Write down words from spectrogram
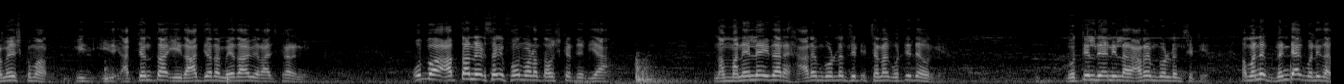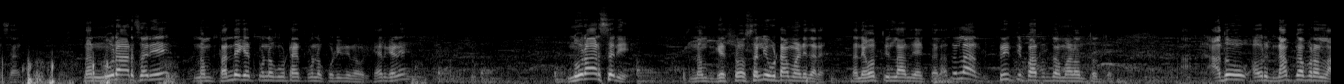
ರಮೇಶ್ ಕುಮಾರ್, ಈ ಈ ಅತ್ಯಂತ ಈ ರಾಜ್ಯದ ಮೇಧಾವಿ ರಾಜಕಾರಣಿ. ಒಬ್ಬ ಹತ್ತನ್ನೆರಡು ಸರಿ ಫೋನ್ ಮಾಡೋಂಥ ಅವಶ್ಯಕತೆ ಇದೆಯಾ? ನಮ್ಮ ಮನೆಯಲ್ಲೇ ಇದ್ದಾರೆ. ಆರ್ ಎಂ ಗೋಲ್ಡನ್ ಸಿಟಿ ಚೆನ್ನಾಗಿ ಗೊತ್ತಿದೆ ಅವ್ರಿಗೆ. ಗೊತ್ತಿಲ್ಲದೆ ಏನಿಲ್ಲ ಆರ್ ಎಂ ಗೋಲ್ಡನ್ ಸಿಟಿ ಆ ಮನೆ ದಂಡಿಯಾಗಿ ಬಂದಿದ್ದಾರೆ ಸರ್. ನಾನು ನೂರಾರು ಸರಿ ನಮ್ಮ ತಂದೆಗೆ ಎತ್ಕೊಂಡೋಗಿ ಊಟ ಎತ್ಕೊಂಡೋಗಿ ಕೊಟ್ಟಿದ್ದೀನಿ ಅವ್ರಿಗೆ. ಯಾರಿಗಡೆ ನೂರಾರು ಸರಿ ನಮ್ಮ ಗೆಸ್ಟ್ ಹೌಸಲ್ಲಿ ಊಟ ಮಾಡಿದ್ದಾರೆ. ನಾನು ಯಾವತ್ತಿಲ್ಲ ಅಂತ ಹೇಳ್ತಾರೆ ಇಲ್ಲ. ಅದೆಲ್ಲ ಪ್ರೀತಿ ಪಾತ್ರದ ಮಾಡೋವಂಥದ್ದು. ಅದು ಅವ್ರಿಗೆ ಜ್ಞಾಪಕ ಬರಲ್ಲ.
